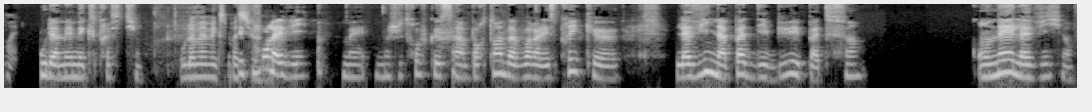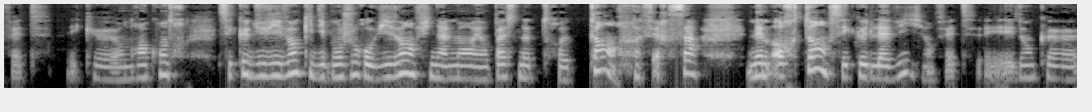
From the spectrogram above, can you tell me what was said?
Ouais. ou la même expression. Ou la même expression. C'est toujours la vie. Mais moi je trouve que c'est important d'avoir à l'esprit que la vie n'a pas de début et pas de fin. On est la vie en fait et qu'on ne rencontre, c'est que du vivant qui dit bonjour au vivant finalement, et on passe notre temps à faire ça. Même hors temps, c'est que de la vie en fait. Et donc, euh,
